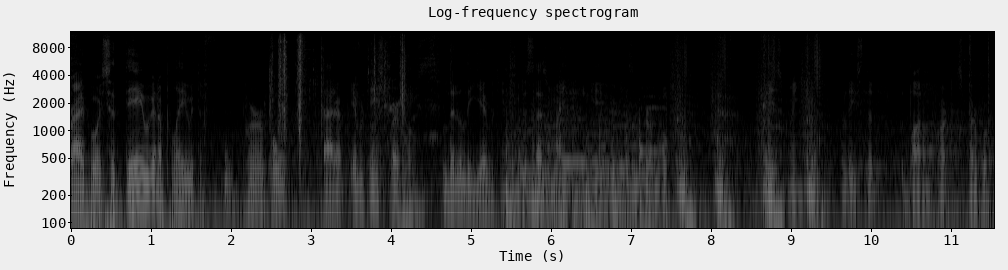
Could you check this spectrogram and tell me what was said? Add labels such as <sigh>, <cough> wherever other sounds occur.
Right, boys. Today we're gonna play with the full purple setup. Everything is purple. Literally everything. Look at the size of my thingy here. It's purple. Okay, it's green. At least the, the bottom part is purple.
